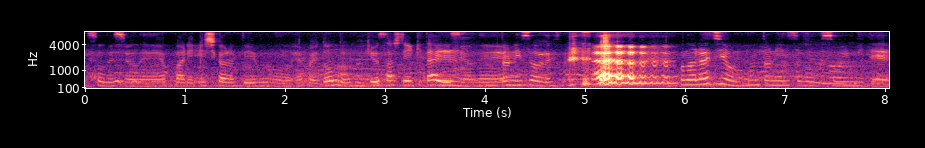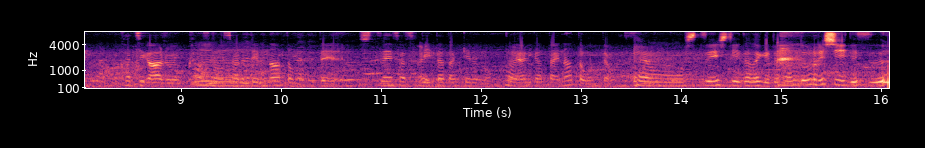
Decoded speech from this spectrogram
ます。そうですよね。やっぱりエシカルっていう部分をやっぱりどんどん普及させていきたいですよね。本当にそうですね。このラジオも本当にすごくそういう意味で価値がある活動をされてるなと思って出演させていただけるの本当にありがたいなと思ってます。いやもう出演していただけて本当嬉しいです。やっ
